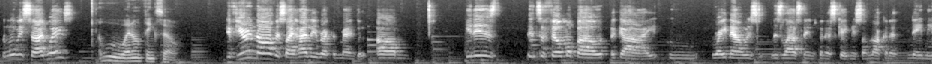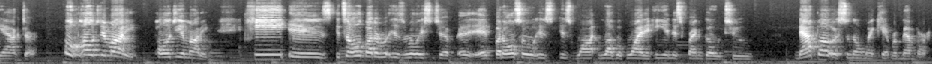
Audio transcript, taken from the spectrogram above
The movie Sideways? Oh, I don't think so. If you're a novice, I highly recommend it. Um, it is it's a film about a guy who right now his his last name's going to escape me, so I'm not going to name the actor. Oh, Paul Giamatti. Paul Giamatti. He is. It's all about a, his relationship, uh, uh, but also his his wa- love of wine. And he and his friend go to Napa or Sonoma. I can't remember.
